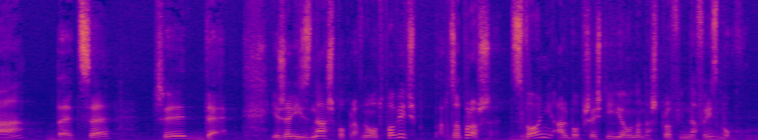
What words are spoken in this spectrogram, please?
A, B, C czy D? Jeżeli znasz poprawną odpowiedź, bardzo proszę, dzwoń albo prześlij ją na nasz profil na Facebooku.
